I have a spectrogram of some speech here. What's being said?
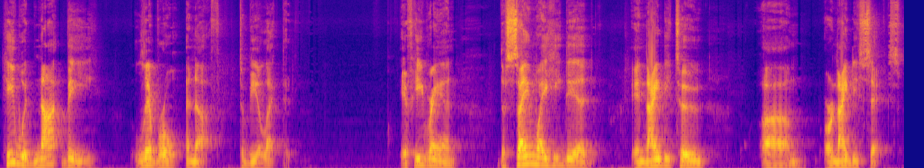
he would not be liberal enough to be elected. If he ran the same way he did in 92 um, or 96,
